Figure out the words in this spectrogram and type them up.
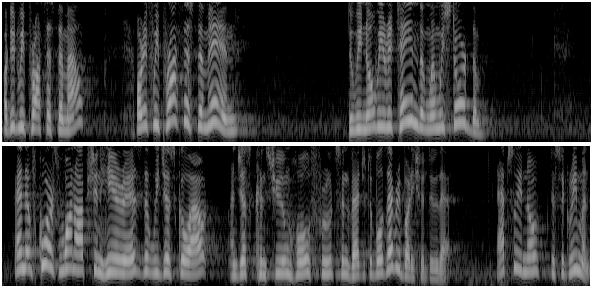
Or did we process them out? Or if we process them in, do we know we retained them when we stored them? And of course, one option here is that we just go out and just consume whole fruits and vegetables. Everybody should do that. Absolutely no disagreement.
